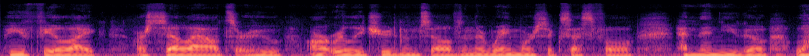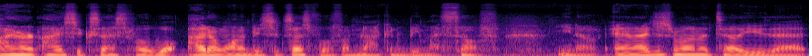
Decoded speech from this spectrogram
who you feel like are sellouts or who aren't really true to themselves and they're way more successful. And then you go, why aren't I successful? Well, I don't want to be successful if I'm not going to be myself. You know, and I just want to tell you that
